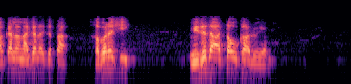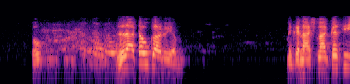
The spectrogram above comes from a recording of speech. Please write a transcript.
عقل نه کله چتا خبر شي ویزه د اتو کالو یم تو زه د اتو کالو یم دغه ناشنا کسي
